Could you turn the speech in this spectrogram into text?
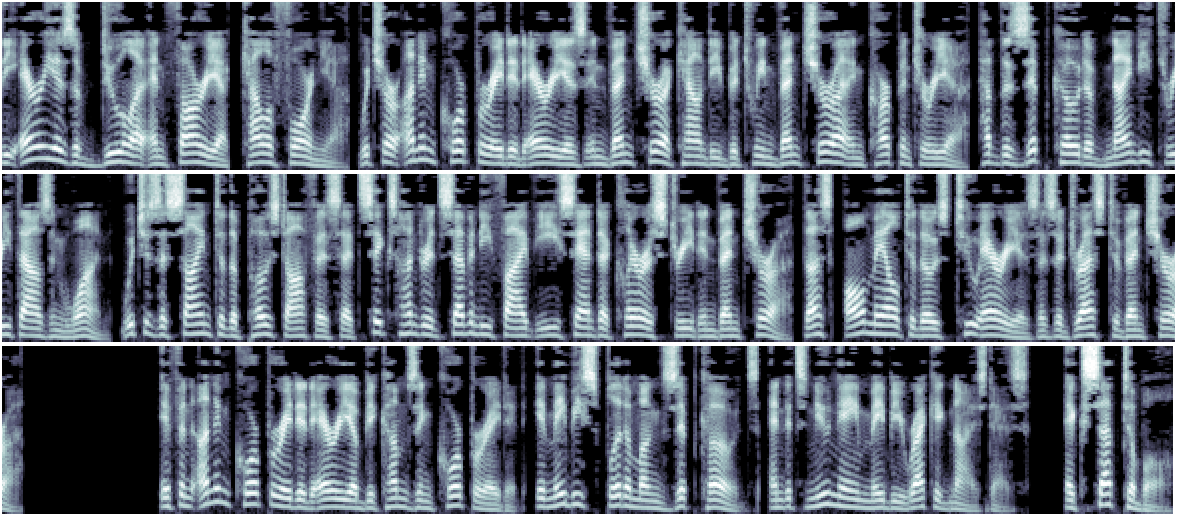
The areas of Dulah and Faria, California, which are unincorporated areas in Ventura County between Ventura and Carpinteria, have the zip code of 93001, which is assigned to the post office at 675 E Santa Clara Street in Ventura, thus, all mail to those two areas is addressed to Ventura. If an unincorporated area becomes incorporated, it may be split among zip codes, and its new name may be recognized as acceptable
